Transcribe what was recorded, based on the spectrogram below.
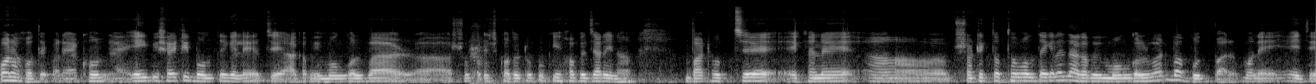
করা হতে পারে। এখন এই বিষয়টি বলতে গেলে যে আগামী মঙ্গলবার সুপারিশ কতটুকু কি হবে জানি না, বাট হচ্ছে এখানে সঠিক তথ্য বলতে গেলে যে আগামী মঙ্গলবার বা বুধবার মানে এই যে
